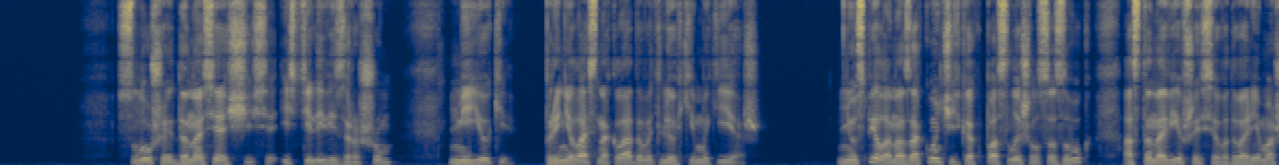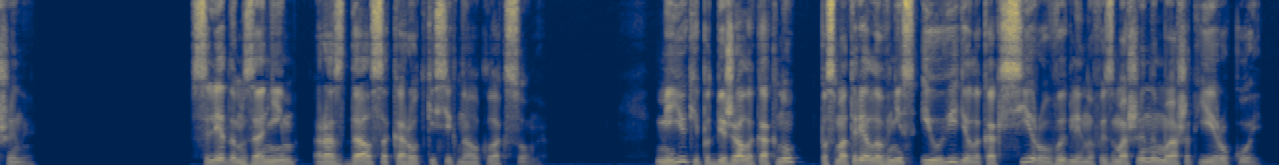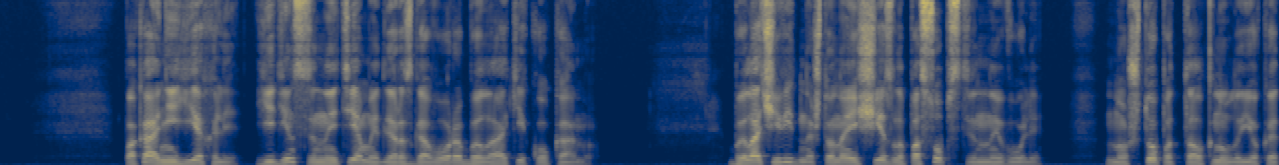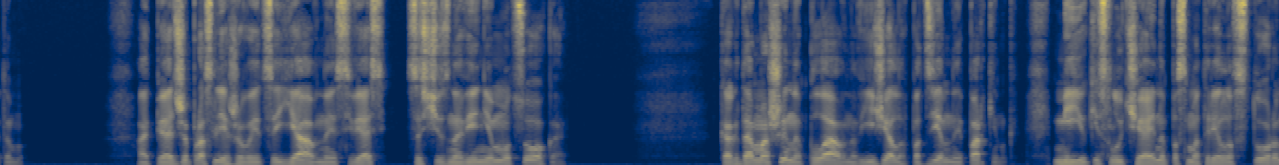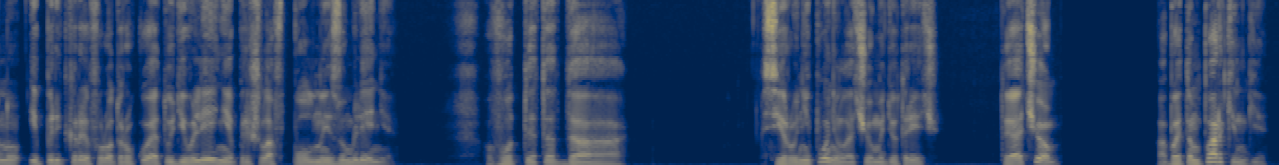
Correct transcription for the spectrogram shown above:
Слушая доносящийся из телевизора шум, Миюки принялась накладывать легкий макияж. Не успела она закончить, как послышался звук остановившейся во дворе машины. Следом за ним раздался короткий сигнал клаксона. Миюки подбежала к окну, посмотрела вниз и увидела, как Сиру, выглянув из машины, машет ей рукой. Пока они ехали, единственной темой для разговора была Кико Кану. Было очевидно, что она исчезла по собственной воле. Но что подтолкнуло ее к этому? Опять же прослеживается явная связь с исчезновением Муцуока. Когда машина плавно въезжала в подземный паркинг, Миюки случайно посмотрела в сторону и, прикрыв рот рукой от удивления, пришла в полное изумление. «Вот это да!» Сиру не понял, о чем идет речь. «Ты о чем?» «Об этом паркинге».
